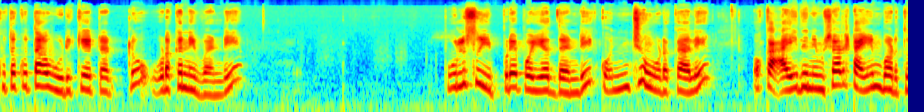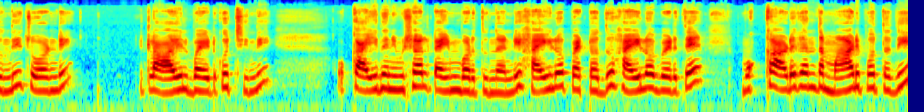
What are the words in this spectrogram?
కుతకుత ఉడికేటట్లు ఉడకనివ్వండి. పులుసు ఇప్పుడే పోయొద్దండి. కొంచెం ఉడకాలి. ఒక ఐదు నిమిషాలు టైం పడుతుంది చూడండి. ఇట్లా ఆయిల్ బయటకు వచ్చింది ఒక ఐదు నిమిషాలు టైం పడుతుందండి. హైలో పెట్టొద్దు. హైలో పెడితే మొక్క అడుగంత మాడిపోతుంది.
